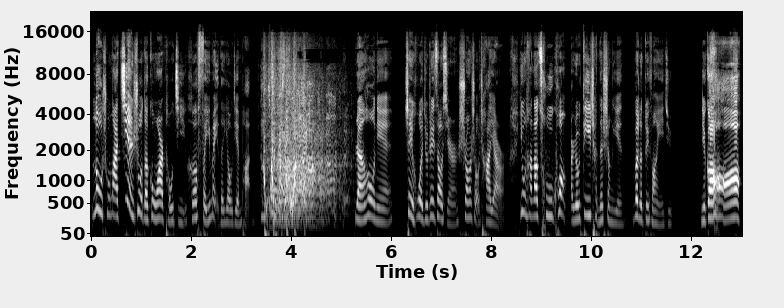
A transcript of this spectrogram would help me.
露出那健硕的肱二头肌和肥美的腰间盘。然后呢，这货就这造型，双手叉腰，用他那粗犷而又低沉的声音问了对方一句：“你干哈？”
